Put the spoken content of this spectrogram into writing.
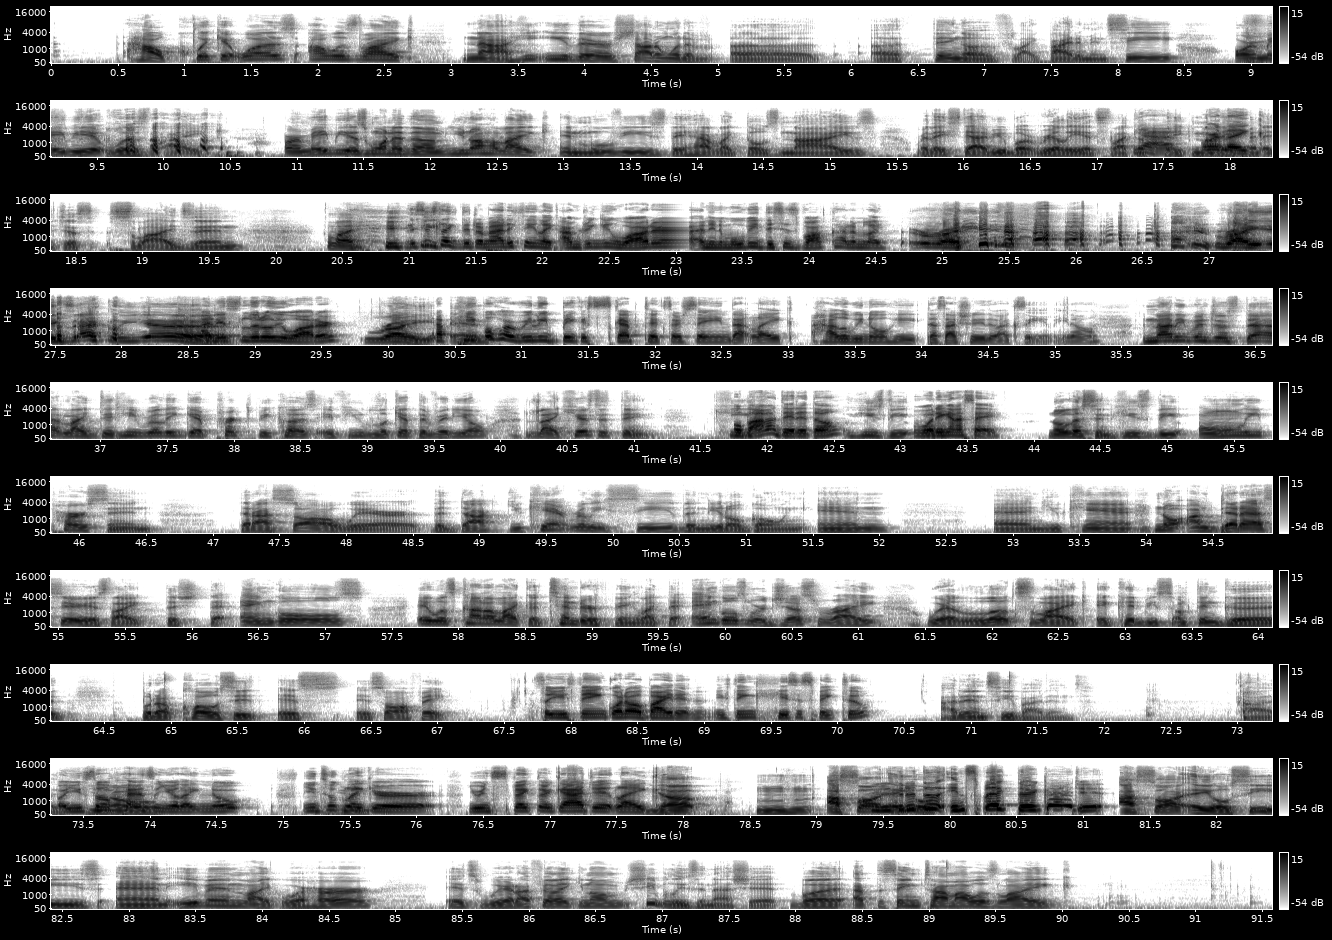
how quick it was, I was like, nah, he either shot him with a a, a thing of like vitamin C, or maybe it was like or maybe it's one of them. You know how like in movies they have like those knives where they stab you, but really it's like Yeah, a fake knife like- and it just slides in. Like This is like the dramatic thing. Like I'm drinking water, and in a movie, this is vodka, and I'm like, right, right, exactly, yeah, and it's literally water. right. Yeah, And- people who are really big skeptics are saying that like, how do we know he that's actually the vaccine? You know? not even just that. Like, did he really get pricked? Because if you look at the video, like, here's the thing. He, Obama did it though. He's the What are you gonna say? No, listen, he's the only person that I saw where the doc you can't really see the needle going in and you can't No, I'm dead ass serious like the the angles it was kind of like a Tinder thing. Like the angles were just right where it looks like it could be something good, but up close it it's it's all fake. So you think what about Biden? You think his is fake too? I didn't see Biden's. Uh, But you saw Pence and you're like, nope. You took like your your Inspector Gadget, like Yup. hmm I saw AO do Inspector Gadget. I saw AOC's and even like with her, it's weird. I feel like, you know, she believes in that shit. But at the same time I was like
